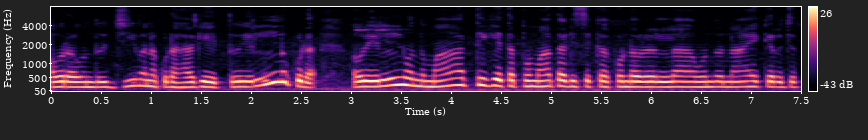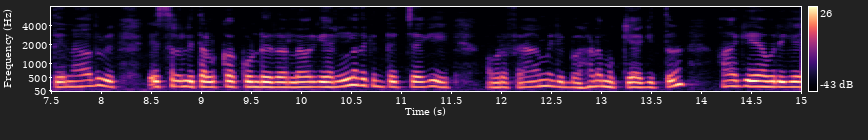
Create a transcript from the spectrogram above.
ಅವರ ಒಂದು ಜೀವನ ಕೂಡ ಹಾಗೆ ಇತ್ತು. ಎಲ್ಲೂ ಕೂಡ ಅವರು ಎಲ್ಲೂ ಒಂದು ಮಾತಿಗೆ ತಪ್ಪು ಮಾತಾಡಿ ಸಿಕ್ಕಾಕೊಂಡವರೆಲ್ಲ ಒಂದು ನಾಯಕರ ಜೊತೆ ಏನಾದರೂ ಹೆಸರಲ್ಲಿ ತಳ್ಕಾಕೊಂಡಿರೋಲ್ಲ, ಅವರಿಗೆ ಎಲ್ಲದಕ್ಕಿಂತ ಹೆಚ್ಚಾಗಿ ಅವರ ಫ್ಯಾಮಿಲಿ ಬಹಳ ಮುಖ್ಯ ಆಗಿತ್ತು. ಹಾಗೆ ಅವರಿಗೆ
